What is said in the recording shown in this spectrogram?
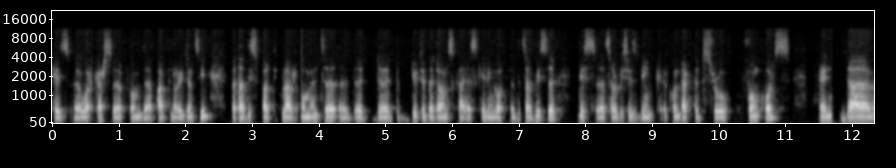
case uh, workers uh, from the partner agency. But at this particular moment, uh, uh, due to the downscaling of the service, this service is being conducted through phone calls and the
